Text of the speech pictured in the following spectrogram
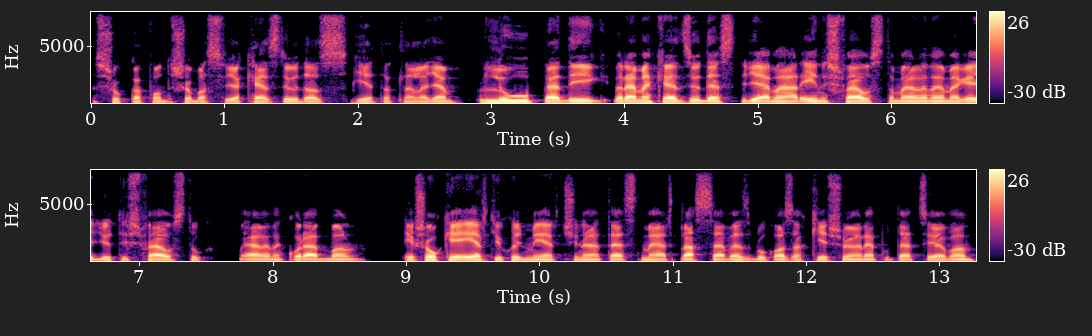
Sokkal fontosabb az, hogy a kezdőd az hihetetlen legyen. Lou pedig remek edző, de ezt ugye már én is felhoztam ellene, meg együtt is felhoztuk ellene korábban és oké, okay, értjük, hogy miért csinált ezt, mert Russell Westbrook az, aki és olyan reputációja van.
